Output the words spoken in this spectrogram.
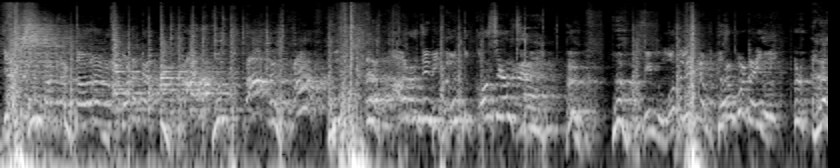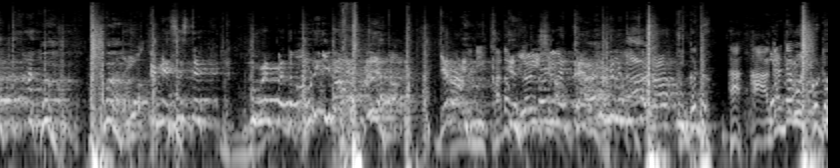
ఎక్కడ మాట్లాడతావురా నా కొడక? రా, రా, రా. ఆ రోజే నీ గొంతు కోసేయాల్సింది. నిన్ను వదిలేయడం పొరపాటు అయింది ఒక్కనేసిస్తే నువ్వేం పెద్ద పొడిగి నీ కథ గడ్డ కొట్టు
